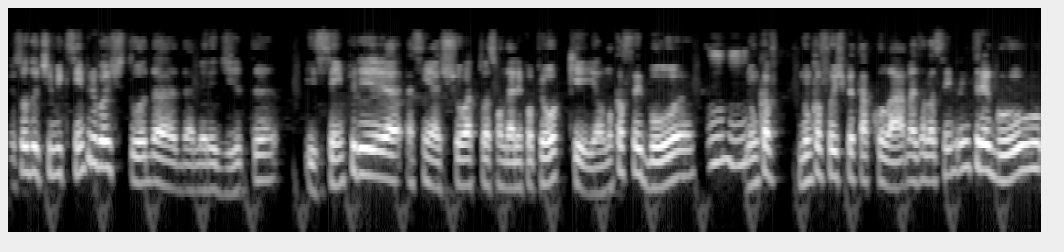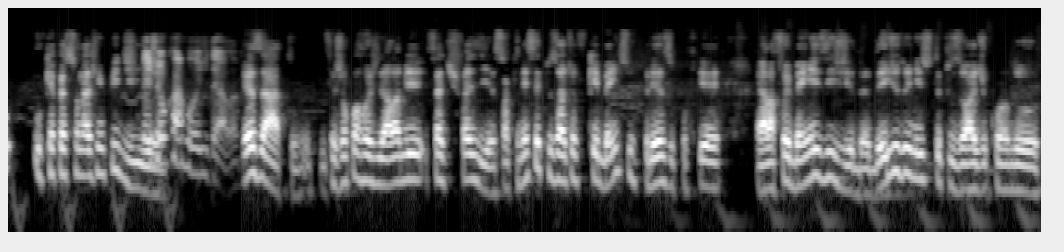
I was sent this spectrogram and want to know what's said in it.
eu sou do time que sempre gostou da, da Meredita e sempre assim achou a atuação dela em papel ok. Ela nunca foi boa, Uhum. nunca, nunca foi espetacular, mas ela sempre entregou o que a personagem pedia. Feijão com arroz dela. Exato. O feijão com arroz dela me satisfazia. Só que nesse episódio eu fiquei bem surpreso porque ela foi bem exigida. Desde o início do episódio, quando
